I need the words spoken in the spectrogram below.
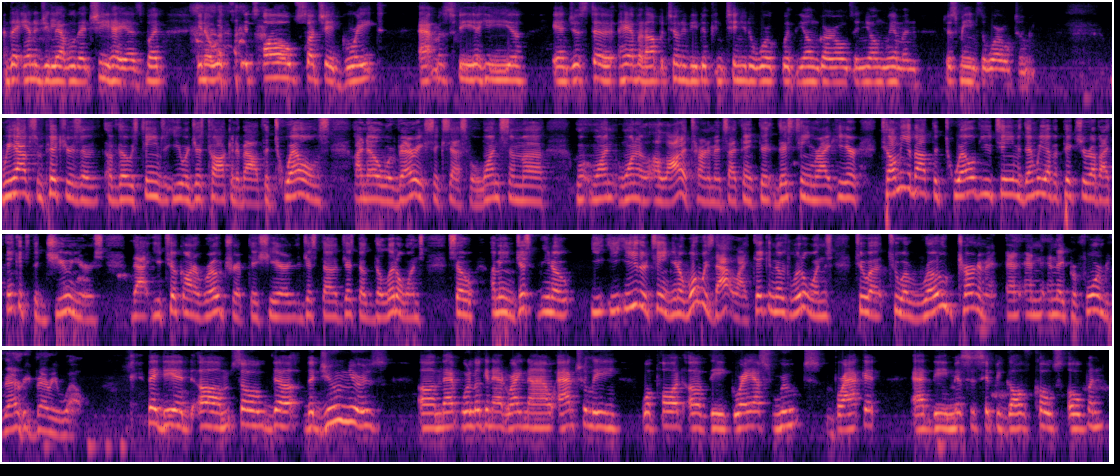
the energy level that she has, but you know, it's it's all such a great atmosphere here, and just to have an opportunity to continue to work with young girls and young women just means the world to me we have some pictures of, of those teams that you were just talking about. The 12s, I know, were very successful. Won some, uh, won won a, a, lot of tournaments. I think that this team right here. Tell me about the 12U team, and then we have a picture of I think it's the juniors that you took on a road trip this year. Just uh, just the, the little ones. So I mean, just you know, either team you know what was that like taking those little ones to a to a road tournament and and, and they performed very very well they did. Um, so the the juniors um, that we're looking at right now actually were part of the grassroots bracket at the Mississippi Gulf Coast Open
